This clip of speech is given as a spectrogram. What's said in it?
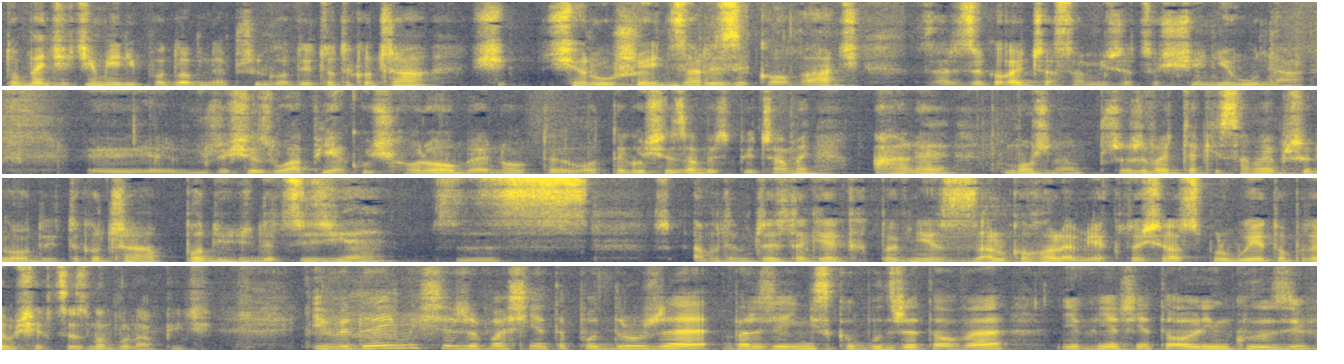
to będziecie mieli podobne przygody, to tylko trzeba się, ruszyć, zaryzykować, zaryzykować czasami, że coś się nie uda, y, że się złapie jakąś chorobę, no od tego się zabezpieczamy, ale można przeżywać takie same przygody, tylko trzeba podjąć decyzję z, z, a potem to jest tak jak pewnie z alkoholem, jak ktoś raz spróbuje, to potem się chce znowu napić. I wydaje mi się, że właśnie te podróże bardziej niskobudżetowe, niekoniecznie to all inclusive,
